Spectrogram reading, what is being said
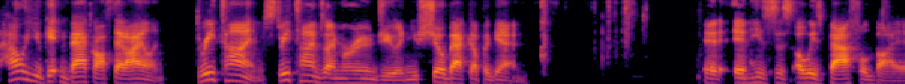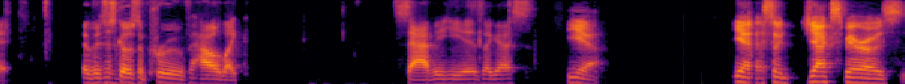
how are you getting back off that island three times three times i marooned you and you show back up again it, and he's just always baffled by it it just mm-hmm. goes to prove how like savvy he is i guess Yeah. Yeah, so Jack Sparrow is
